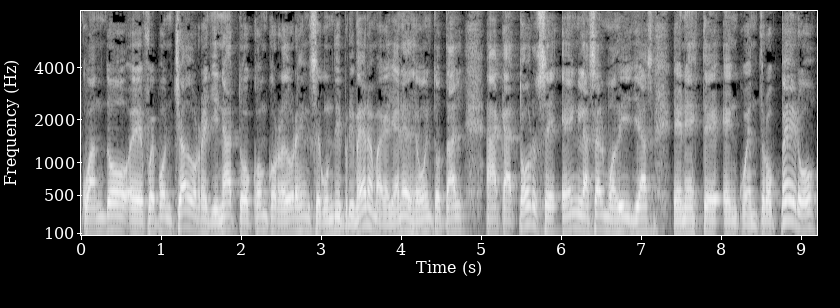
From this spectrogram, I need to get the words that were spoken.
cuando eh, fue ponchado Reginato con corredores en segunda y primera. Magallanes dejó en total a 14 en las almohadillas en este encuentro. Pero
